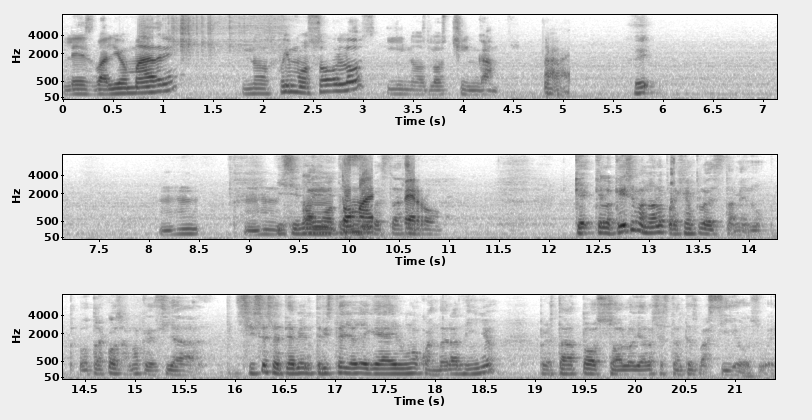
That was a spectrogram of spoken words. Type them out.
les valió madre, nos fuimos solos y nos los chingamos. Sí. Y si no Como toma está. perro. Que, que lo que dice Manolo, por ejemplo, es también ¿no? otra cosa, ¿no? Que decía, sí se sentía bien triste, yo llegué a ir uno cuando era niño, pero estaba todo solo, ya los estantes vacíos, güey.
